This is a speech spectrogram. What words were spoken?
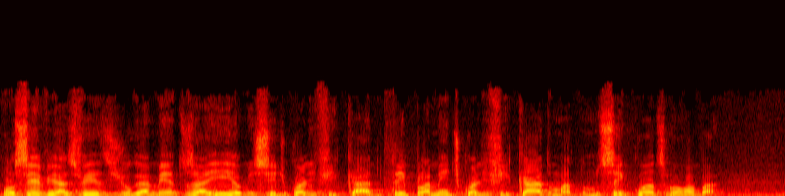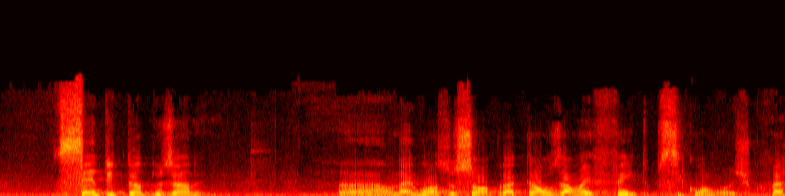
você vê às vezes julgamentos aí, homicídio qualificado, triplamente qualificado, matou não sei quantos, bababá. Cento e tantos anos. Ah, um negócio só para causar um efeito psicológico. né?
